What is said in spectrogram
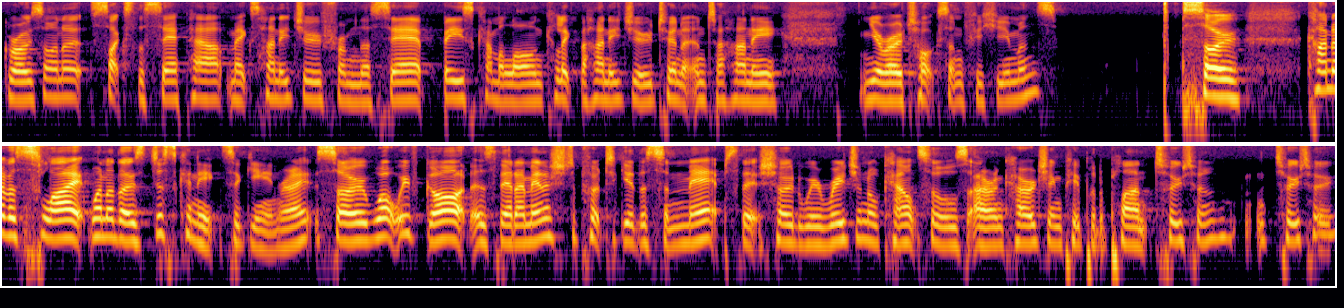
grows on it, sucks the sap out, makes honeydew from the sap, bees come along, collect the honeydew, turn it into honey, neurotoxin for humans. So kind of a slight, one of those disconnects again, right? So what we've got is that I managed to put together some maps that showed where regional councils are encouraging people to plant tutu, tutu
